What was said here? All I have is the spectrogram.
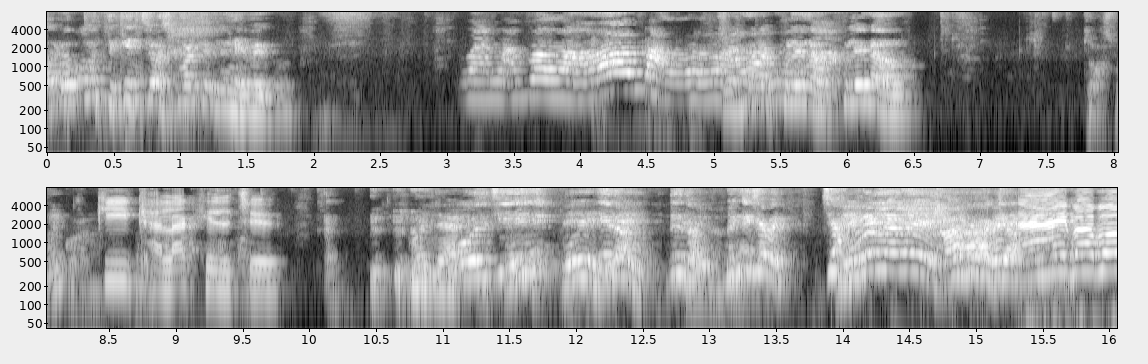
ওর উপর থেকে চশমা টেনে নেবে গো। চশমাটা খুলে নাও খুলে নাও। কি খেলা খেলছে? বলছি ভেঙে যাবে। বাবা, এই বাবা!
